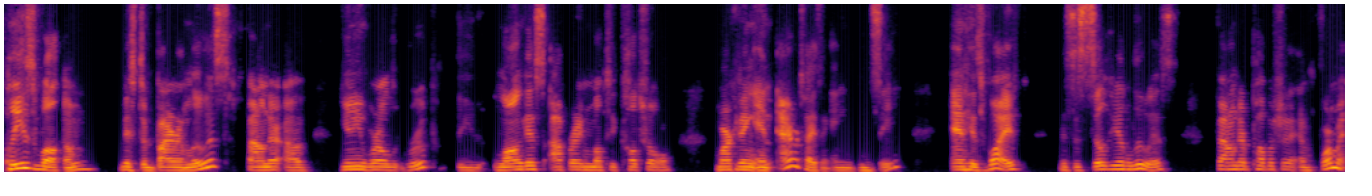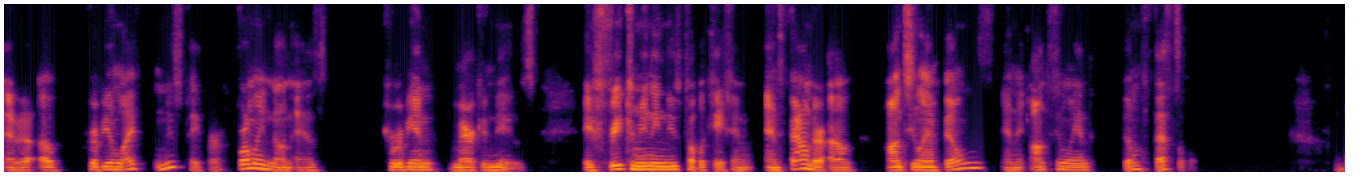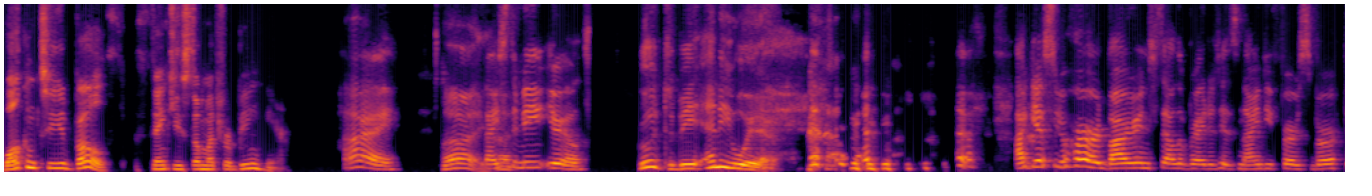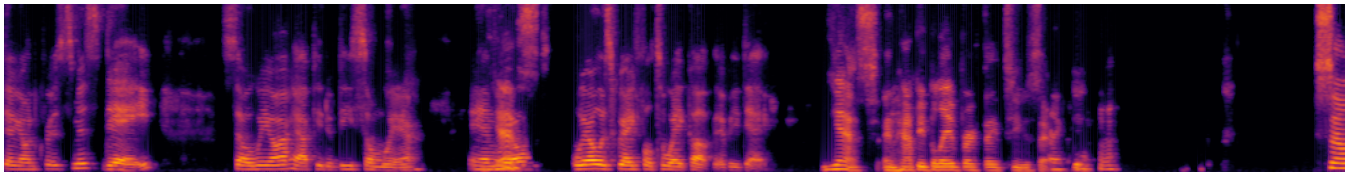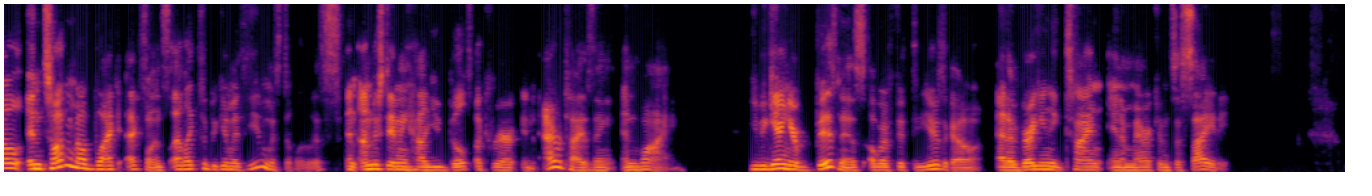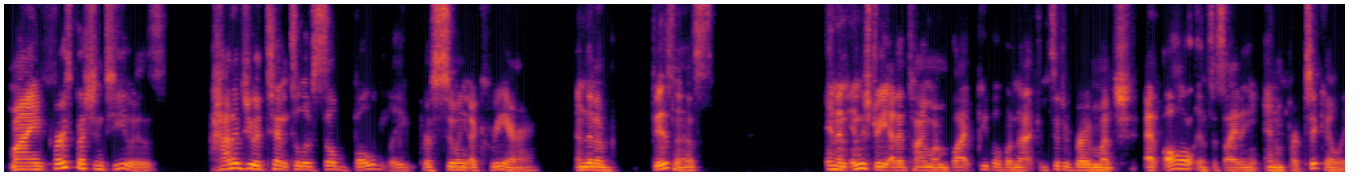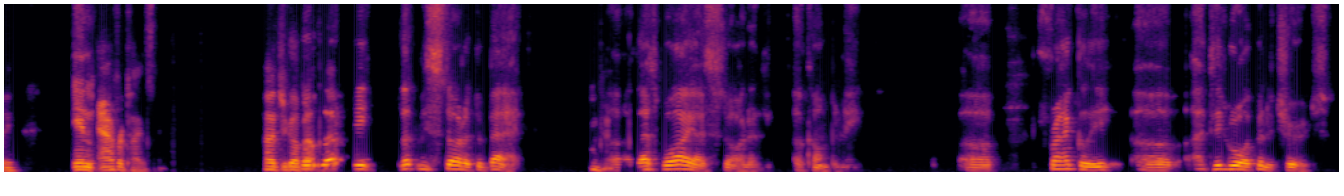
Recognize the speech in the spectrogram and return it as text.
Please welcome Mr. Byron Lewis, founder of Uniworld Group, the longest operating multicultural marketing and advertising agency, and his wife, Mrs. Sylvia Lewis, founder, publisher, and former editor of Caribbean Life newspaper, formerly known as Caribbean American News, a free community news publication and founder of Auntyland Films and the Auntyland Film Festival. Welcome to you both. Thank you so much for being here. Hi, Hi. nice hi. to meet you. Good to be anywhere. I guess you heard Byron celebrated his 91st birthday on Christmas Day. So we are happy to be somewhere. And we're, Yes. always, we're always grateful to wake up every day. Yes, and happy belated birthday to you, sir. Mhm. So, in talking about Black excellence, I'd like to begin with you, Mr. Lewis, and understanding how you built a career in advertising and why. You began your business over 50 years ago at a very unique time in American society. My first question to you is How did you attempt to live so boldly pursuing a career and then a business in an industry at a time when Black people were not considered very much at all in society, and particularly in advertising? How did you go Well, about let me let me start at the back. Okay. Uh, that's why I started a company. Uh, frankly, uh, I did grow up in a church,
